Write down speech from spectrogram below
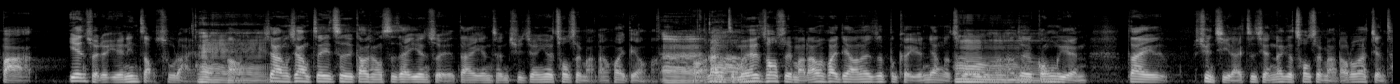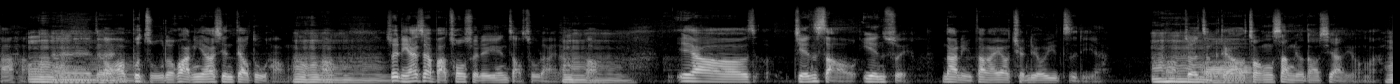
把淹水的原因找出来，像像这一次高雄市在淹水，在盐城区，就因为抽水马达坏掉嘛，那怎么会抽水马达会坏掉？那是不可原谅的错误嘛。这个公务员在。汛期来之前，那个抽水马达都要检查好，然后不足的话，你也要先调度好嘛，所以你还是要把抽水的原因找出来了，啊，要减少淹水，那你当然要全流域治理啊，就整条从上游到下游嘛，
